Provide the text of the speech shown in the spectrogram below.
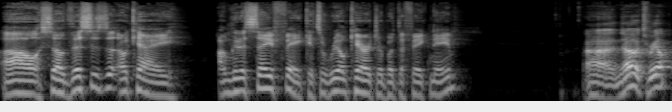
Oh, so this is okay. I'm gonna say fake. It's a real character, but the fake name. Uh, no, it's real.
